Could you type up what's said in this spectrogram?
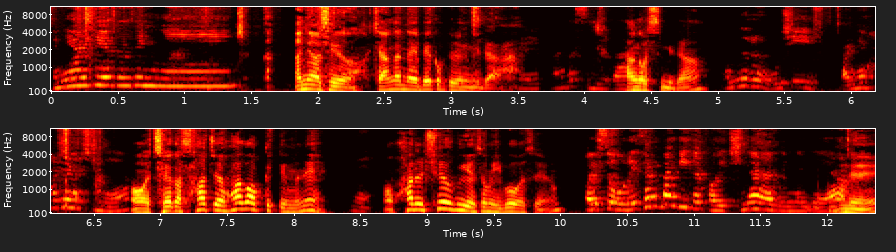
안녕하세요, 선생님. 안녕하세요. 장관나의 백업도령입니다. 네, 반갑습니다. 반갑습니다. 오늘은 옷이 많이 화려하시네요. 어, 제가 사주에 화가 없기 때문에 네. 어, 화를 채우기 위해서 입어봤어요. 벌써 올해 상반기가 거의 지나가고 있는데요. 네.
